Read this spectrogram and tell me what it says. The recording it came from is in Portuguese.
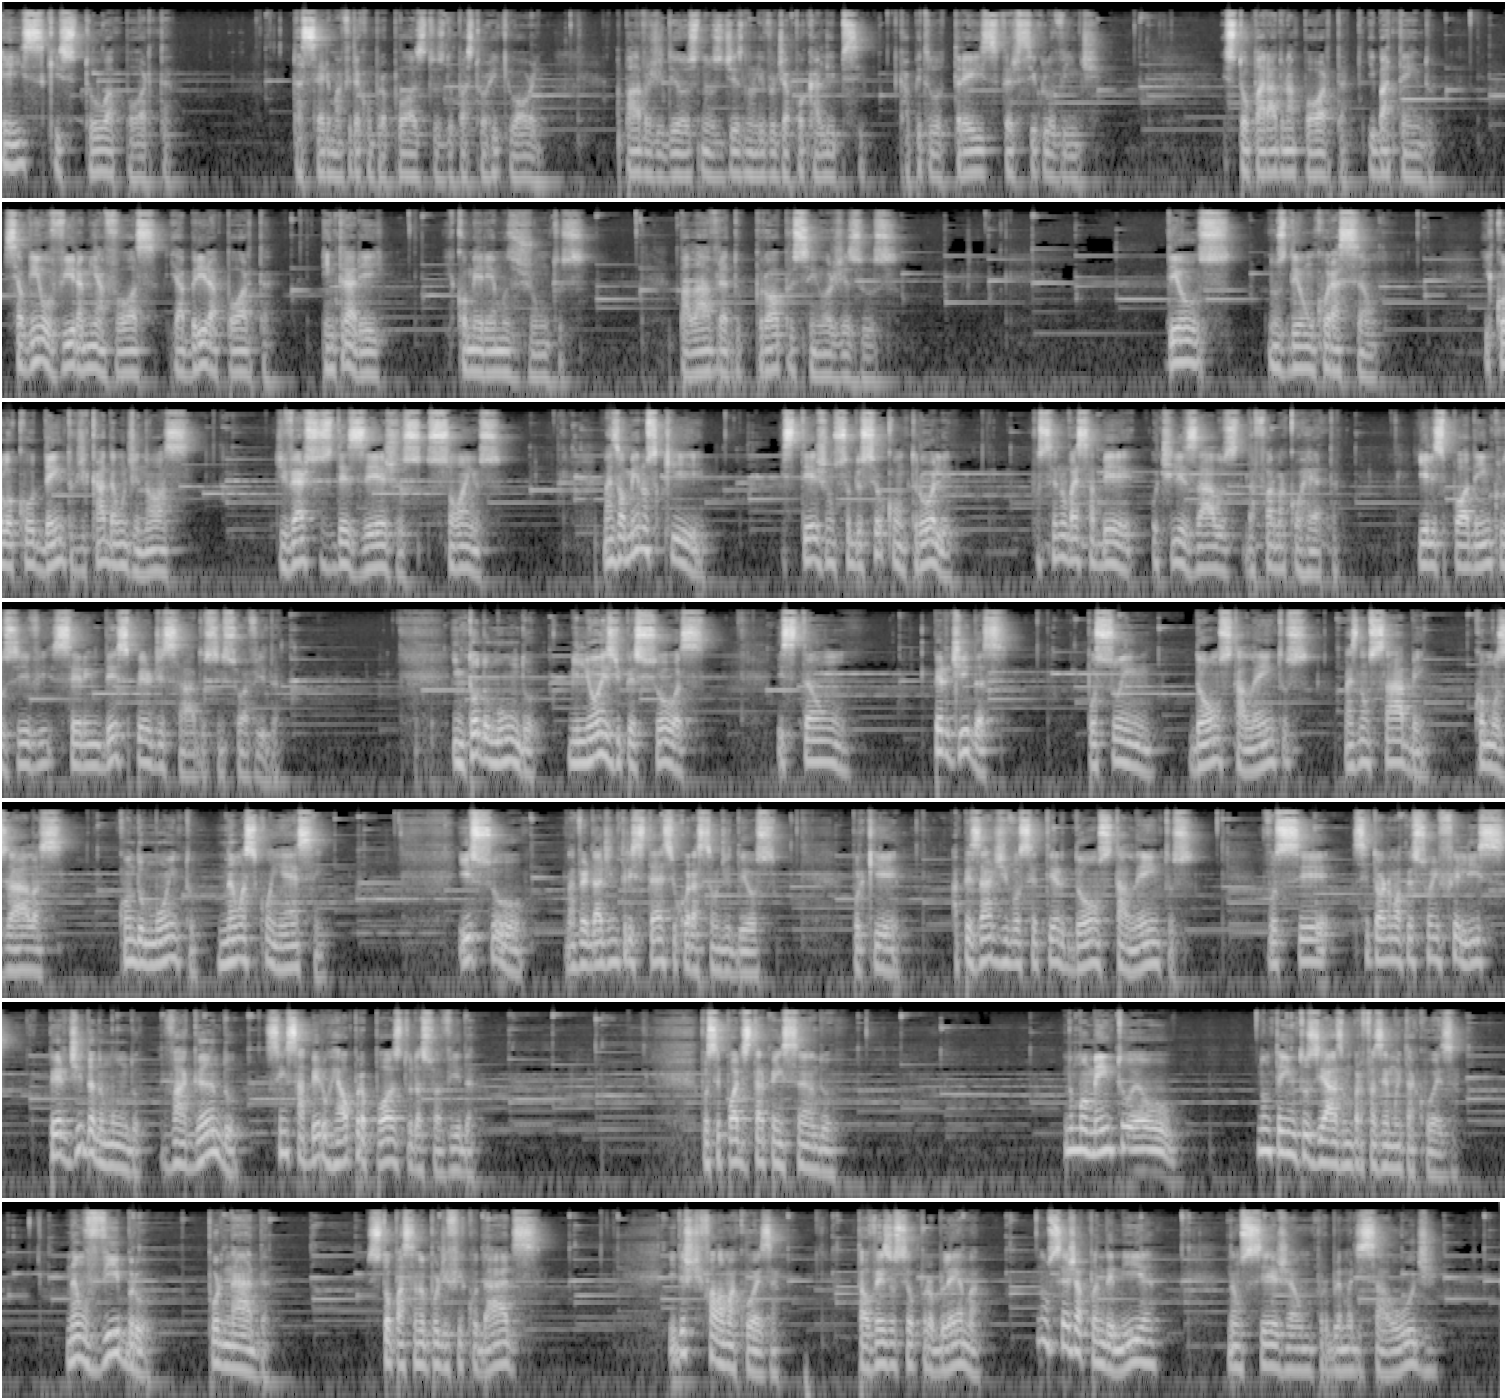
Eis que estou à porta. Da série Uma Vida com Propósitos, do pastor Rick Warren, a palavra de Deus nos diz no livro de Apocalipse, capítulo 3, versículo 20: Estou parado na porta e batendo. Se alguém ouvir a minha voz e abrir a porta, entrarei e comeremos juntos. Palavra do próprio Senhor Jesus. Deus nos deu um coração e colocou dentro de cada um de nós diversos desejos, sonhos, mas ao menos que estejam sob o seu controle, você não vai saber utilizá-los da forma correta e eles podem inclusive serem desperdiçados em sua vida. Em todo o mundo, milhões de pessoas estão perdidas, possuem dons, talentos, mas não sabem como usá-las, quando muito não as conhecem. Isso, na verdade, entristece o coração de Deus, porque apesar de você ter dons, talentos, você se torna uma pessoa infeliz, perdida no mundo, vagando sem saber o real propósito da sua vida. Você pode estar pensando: no momento eu não tenho entusiasmo para fazer muita coisa. Não vibro por nada. Estou passando por dificuldades. E deixa eu te falar uma coisa. Talvez o seu problema não seja a pandemia, não seja um problema de saúde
